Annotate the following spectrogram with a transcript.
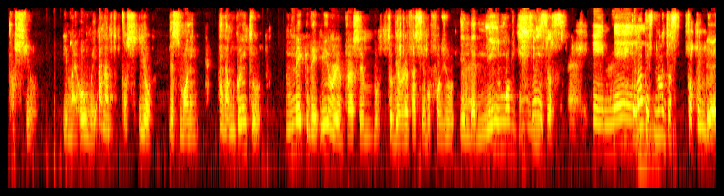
touch you in my own way, and I'm to touch you this morning, and I'm going to make the irreversible to be reversible for you in the name of Jesus. Amen. The Lord is not just stopping there.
